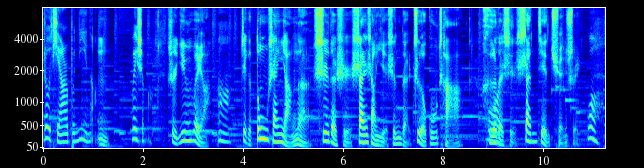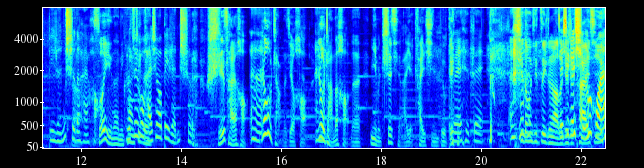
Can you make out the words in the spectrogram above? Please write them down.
肉甜而不腻呢？嗯。为什么？是因为啊，嗯，这个东山羊呢，吃的是山上野生的鹧鸪茶，喝的是山涧泉水，哇，比人吃的还好。所以呢，你看，最后还是要被人吃了。食材好，肉长得就好，肉长得好呢，你们吃起来也开心，对不对？对 对，吃东西最重要的 这是个循环。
